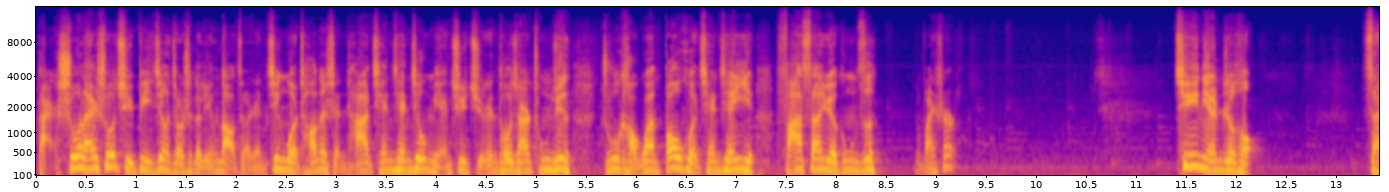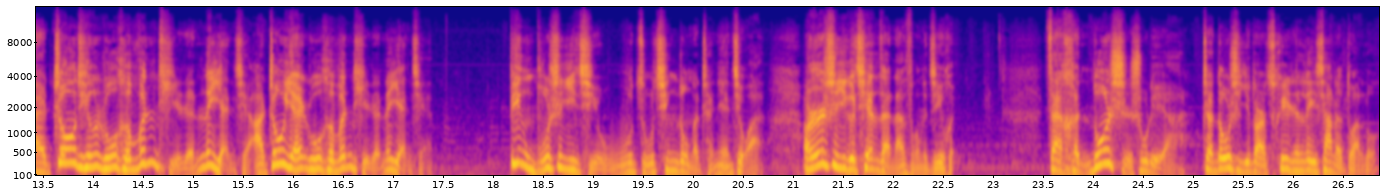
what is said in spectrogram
但说来说去，毕竟就是个领导责任。经过朝廷审查，钱谦秋免去举人头衔，充军，主考官包括钱谦益罚三月工资，完事儿了。七年之后，在周廷儒和温体仁的眼前啊，周延儒和温体仁的眼前，并不是一起无足轻重的陈年旧案，而是一个千载难逢的机会。在很多史书里啊，这都是一段催人泪下的段落。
